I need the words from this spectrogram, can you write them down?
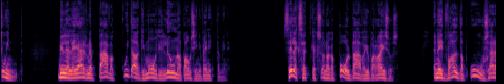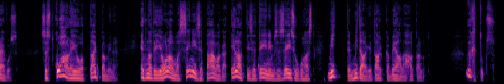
tund, millele järgneb päeva kuidagimoodi lõunapausini venitamine. selleks hetkeks on aga pool päeva juba raisus ja neid valdab uus ärevus, sest kohale jõuab taipamine, et nad ei ole oma senise päevaga elatise teenimise seisukohast mitte midagi tarka peale hakanud. õhtuks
